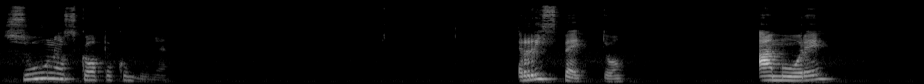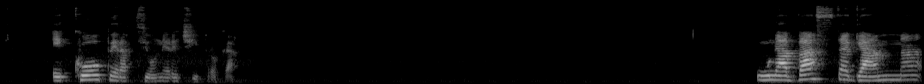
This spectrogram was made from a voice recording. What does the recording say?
su uno scopo comune. Rispetto, amore e cooperazione reciproca. Una vasta gamma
